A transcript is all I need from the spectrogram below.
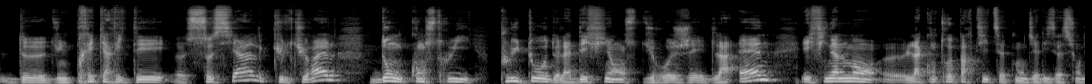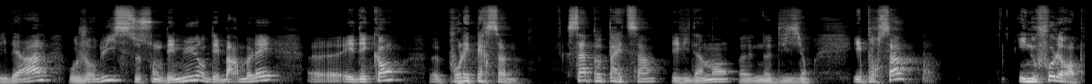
d'une précarité euh, sociale, culturelle, donc construit plutôt de la défiance, du rejet, de la haine, et finalement euh, la contrepartie de cette mondialisation libérale, aujourd'hui, ce sont des murs, des barbelés et des camps pour les personnes. Ça peut pas être ça, évidemment, notre vision. Et pour ça, il nous faut l'Europe.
